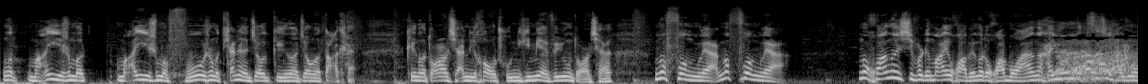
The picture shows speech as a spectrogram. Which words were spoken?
我蚂蚁什么蚂蚁什么服务什么，天天叫给我叫我打开，给我多少钱的好处，你可以免费用多少钱？我疯了！我疯了！我还我媳妇的蚂蚁花呗我都还不完，我还用我自己还用。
